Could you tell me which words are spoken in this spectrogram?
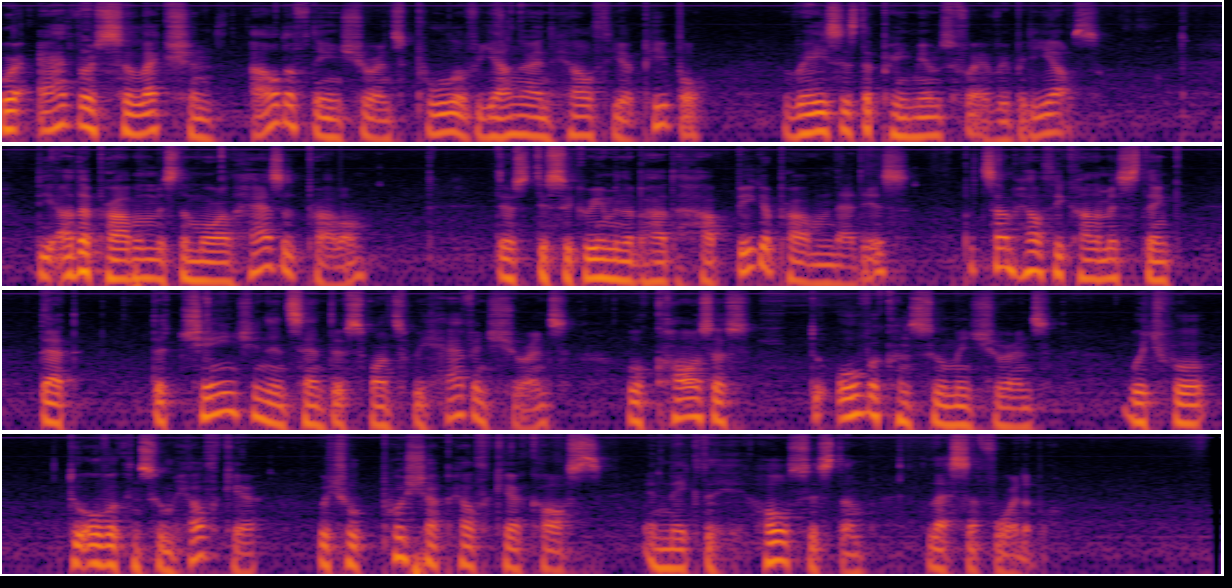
where adverse selection out of the insurance pool of younger and healthier people raises the premiums for everybody else. The other problem is the moral hazard problem. There's disagreement about how big a problem that is, but some health economists think that the change in incentives once we have insurance will cause us to overconsume insurance, which will to overconsume healthcare, which will push up healthcare costs and make the whole system less affordable.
